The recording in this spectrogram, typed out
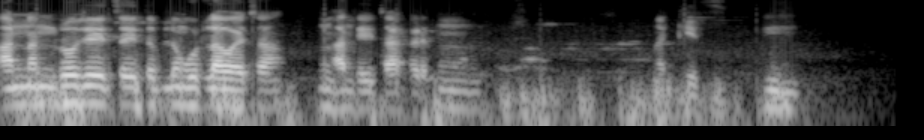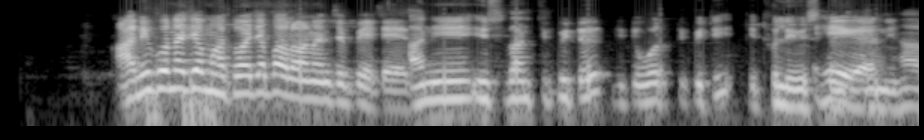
अण्णांना रोज यायचं इथं लंगोट लावायचा. आता यायचा हम्म. नक्कीच हम्म. आणि कोणाच्या महत्त्वाच्या पलवानांचे पेटे आहेत आणि विश्वांची पीठ तिथे वरती पिठी ती ठुली हे काय? हा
